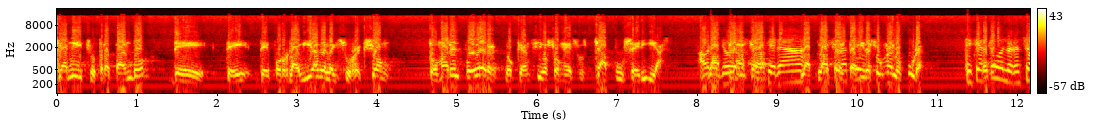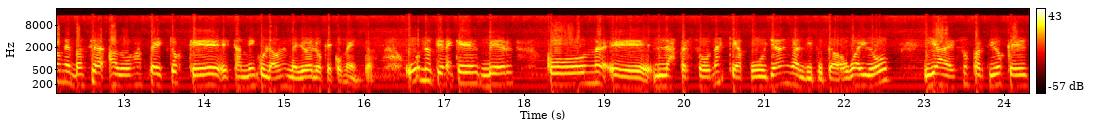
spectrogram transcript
que han hecho tratando de de, por la vía de la insurrección tomar el poder, lo que han sido son esos, chapucerías. Ahora, la yo plaza, quisiera, la plaza de es una locura. Quisiera tu valoración en base a dos aspectos que están vinculados en medio de lo que comentas. Uno tiene que ver con eh, las personas que apoyan al diputado Guaidó y a esos partidos que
